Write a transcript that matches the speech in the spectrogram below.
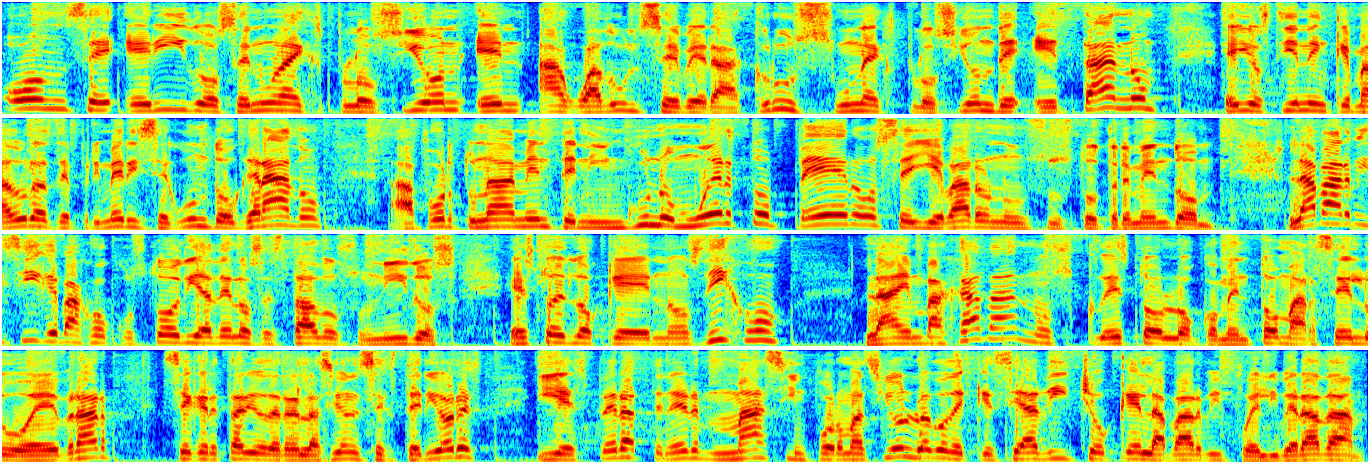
11 heridos en una explosión en Aguadulce, Veracruz, una explosión de etano. Ellos tienen quemaduras de primer y segundo grado. Afortunadamente ninguno muerto, pero se llevaron un susto tremendo. La Barbie sigue bajo custodia de los Estados Unidos. Esto es lo que nos dijo la embajada, nos, esto lo comentó Marcelo Ebrar, secretario de Relaciones Exteriores, y espera tener más información luego de que se ha dicho que la Barbie fue liberada.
